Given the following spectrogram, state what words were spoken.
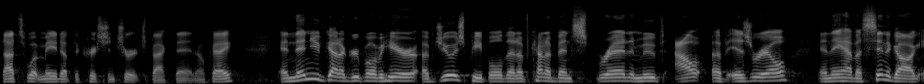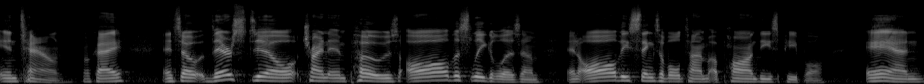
That's what made up the Christian church back then, okay? And then you've got a group over here of Jewish people that have kind of been spread and moved out of Israel, and they have a synagogue in town, okay? And so they're still trying to impose all this legalism and all these things of old time upon these people. And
